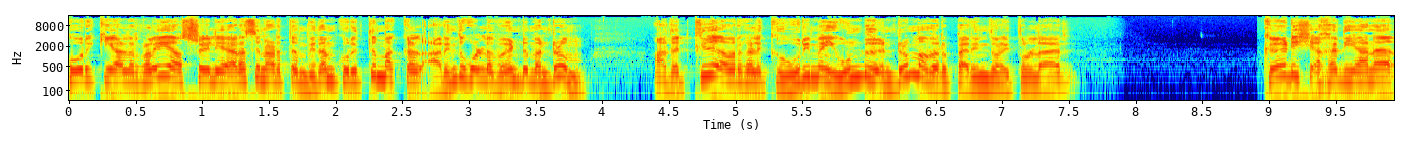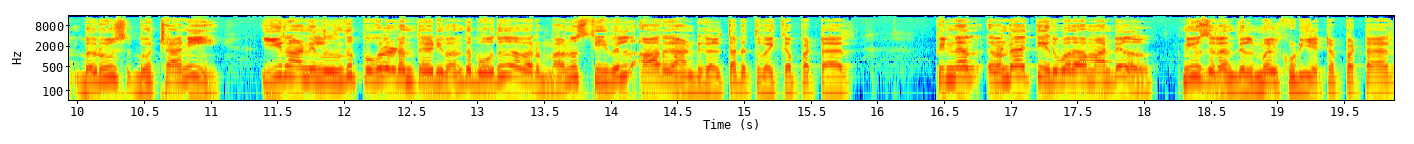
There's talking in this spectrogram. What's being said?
கோரிக்கையாளர்களை ஆஸ்திரேலிய அரசு நடத்தும் விதம் குறித்து மக்கள் அறிந்து கொள்ள வேண்டும் என்றும் அதற்கு அவர்களுக்கு உரிமை உண்டு என்றும் அவர் பரிந்துரைத்துள்ளார். கேடிஷ் அகதியான பெரூஸ் புச்சானி ஈரானிலிருந்து புகலிடம் தேடி வந்தபோது அவர் மனுஸ் தீவில் ஆறு ஆண்டுகள் தடுத்து வைக்கப்பட்டார். பின்னர் இரண்டாயிரத்தி இருபதாம் ஆண்டில் நியூசிலாந்தில் மேல் குடியேற்றப்பட்டார்.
